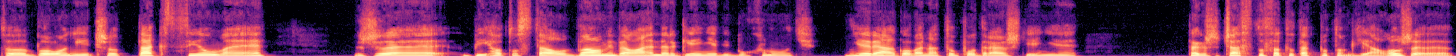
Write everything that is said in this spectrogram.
to bolo niečo tak silné, že by ho to stalo veľmi veľa energie nevybuchnúť, nereagovať na to podráždenie. Takže často sa to tak potom dialo, že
